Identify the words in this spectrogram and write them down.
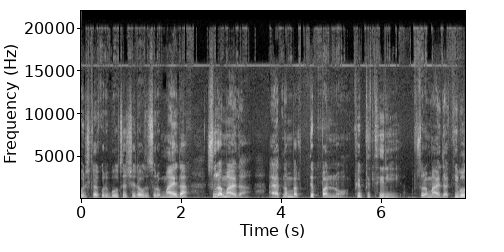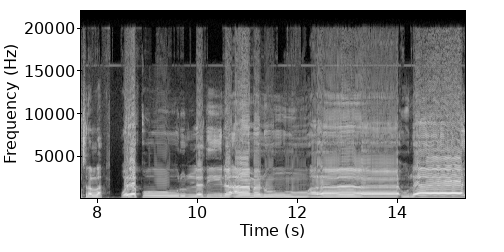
পরিষ্কার করে বলছেন, সেটা হচ্ছে সুরা মায়েদা। সুরা মায়েদা, আয়াত নাম্বার তেপ্পান্ন ফিফটি থ্রি সুরা মায়েদা। কী বলছেন আল্লাহ? ويقول الذين آمنوا أهؤلاء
